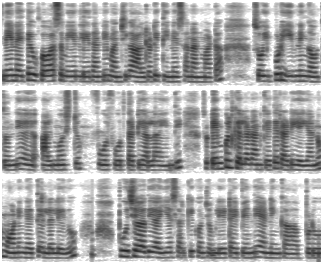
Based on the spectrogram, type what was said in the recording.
నేనైతే ఉపవాసం ఏం లేదండి. మంచిగా ఆల్రెడీ తినేసాను అనమాట సో ఇప్పుడు ఈవినింగ్ అవుతుంది. ఆల్మోస్ట్ ఫోర్ ఫోర్ థర్టీ అలా అయింది. సో టెంపుల్కి వెళ్ళడానికి అయితే రెడీ అయ్యాను. మార్నింగ్ అయితే వెళ్ళలేదు. పూజ అది అయ్యేసరికి కొంచెం లేట్ అయిపోయింది. అండ్ ఇంకా అప్పుడు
